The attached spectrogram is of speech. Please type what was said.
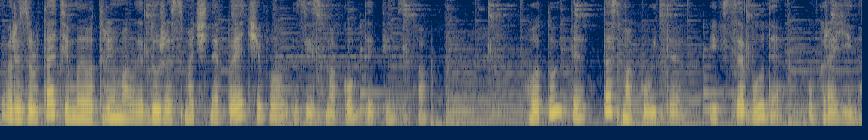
В результаті ми отримали дуже смачне печиво зі смаком дитинства. Готуйте та смакуйте, і все буде Україна!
